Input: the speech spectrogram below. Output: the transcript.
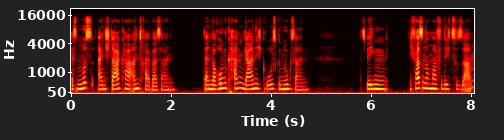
es muss ein starker Antreiber sein. Dein Warum kann gar nicht groß genug sein. Deswegen, ich fasse nochmal für dich zusammen.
